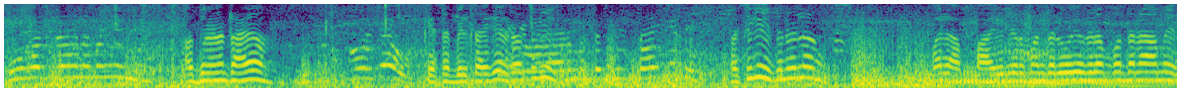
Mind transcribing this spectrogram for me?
Bungad lang naman yun eh. Ah, doon na lang tayo. Oh, ikaw. Kesa build cycles. Ah, sige. Wala naman sa build cycle eh. Ah, sige, doon na lang. Wala, Pioneer Mandaluyong lang punta namin.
